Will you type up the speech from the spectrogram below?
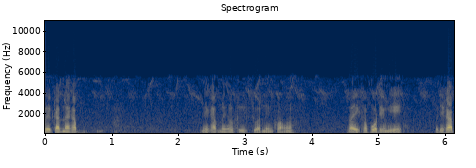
ด้วยกันนะครับ นี่ครับนี่ก็คือส่วนหนึ่งของไร่ข้าวโพดแห่งนี้สวัสดีครับ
